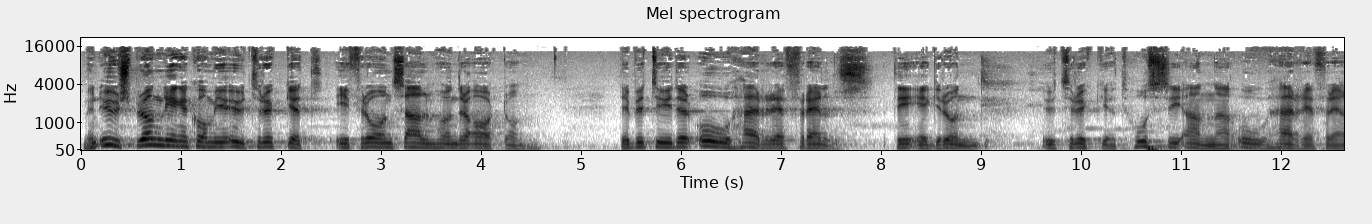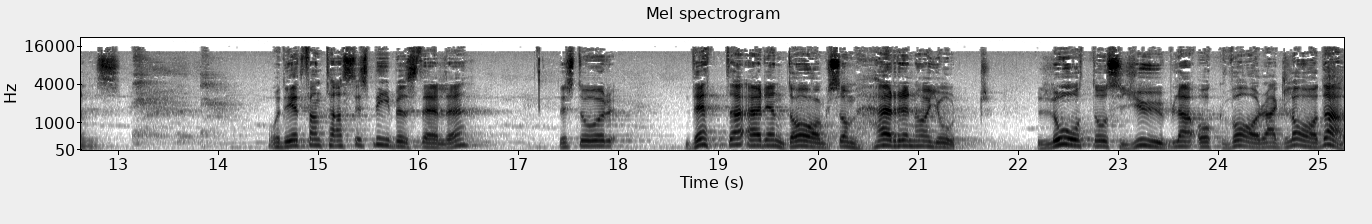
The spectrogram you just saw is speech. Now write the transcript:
Men ursprungligen kommer ju uttrycket ifrån psalm 118. Det betyder O Herre, fräls. Det är grund uttrycket Hosianna, O Herre, fräls. Och det är ett fantastiskt bibelställe. Det står Detta är den dag som Herren har gjort. Låt oss jubla och vara glada.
